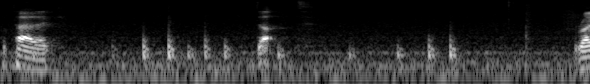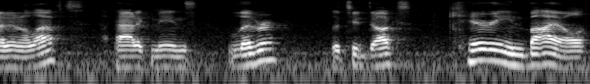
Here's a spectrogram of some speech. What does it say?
hepatic duct. Right and a left. Hepatic means liver. The two ducts carrying bile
